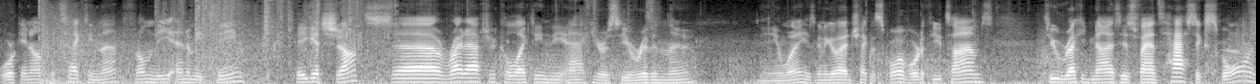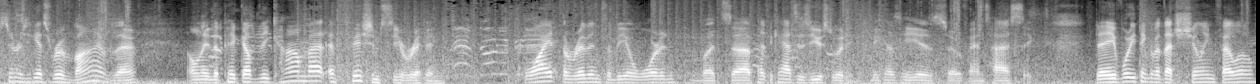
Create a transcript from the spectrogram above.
working on protecting that from the enemy team. He gets shot uh, right after collecting the accuracy ribbon there. Anyway, he's going to go ahead and check the scoreboard a few times to recognize his fantastic score as soon as he gets revived there, only to pick up the combat efficiency ribbon. Quite the ribbon to be awarded, but uh, Pet the is used to it because he is so fantastic. Dave, what do you think about that Schilling fellow?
